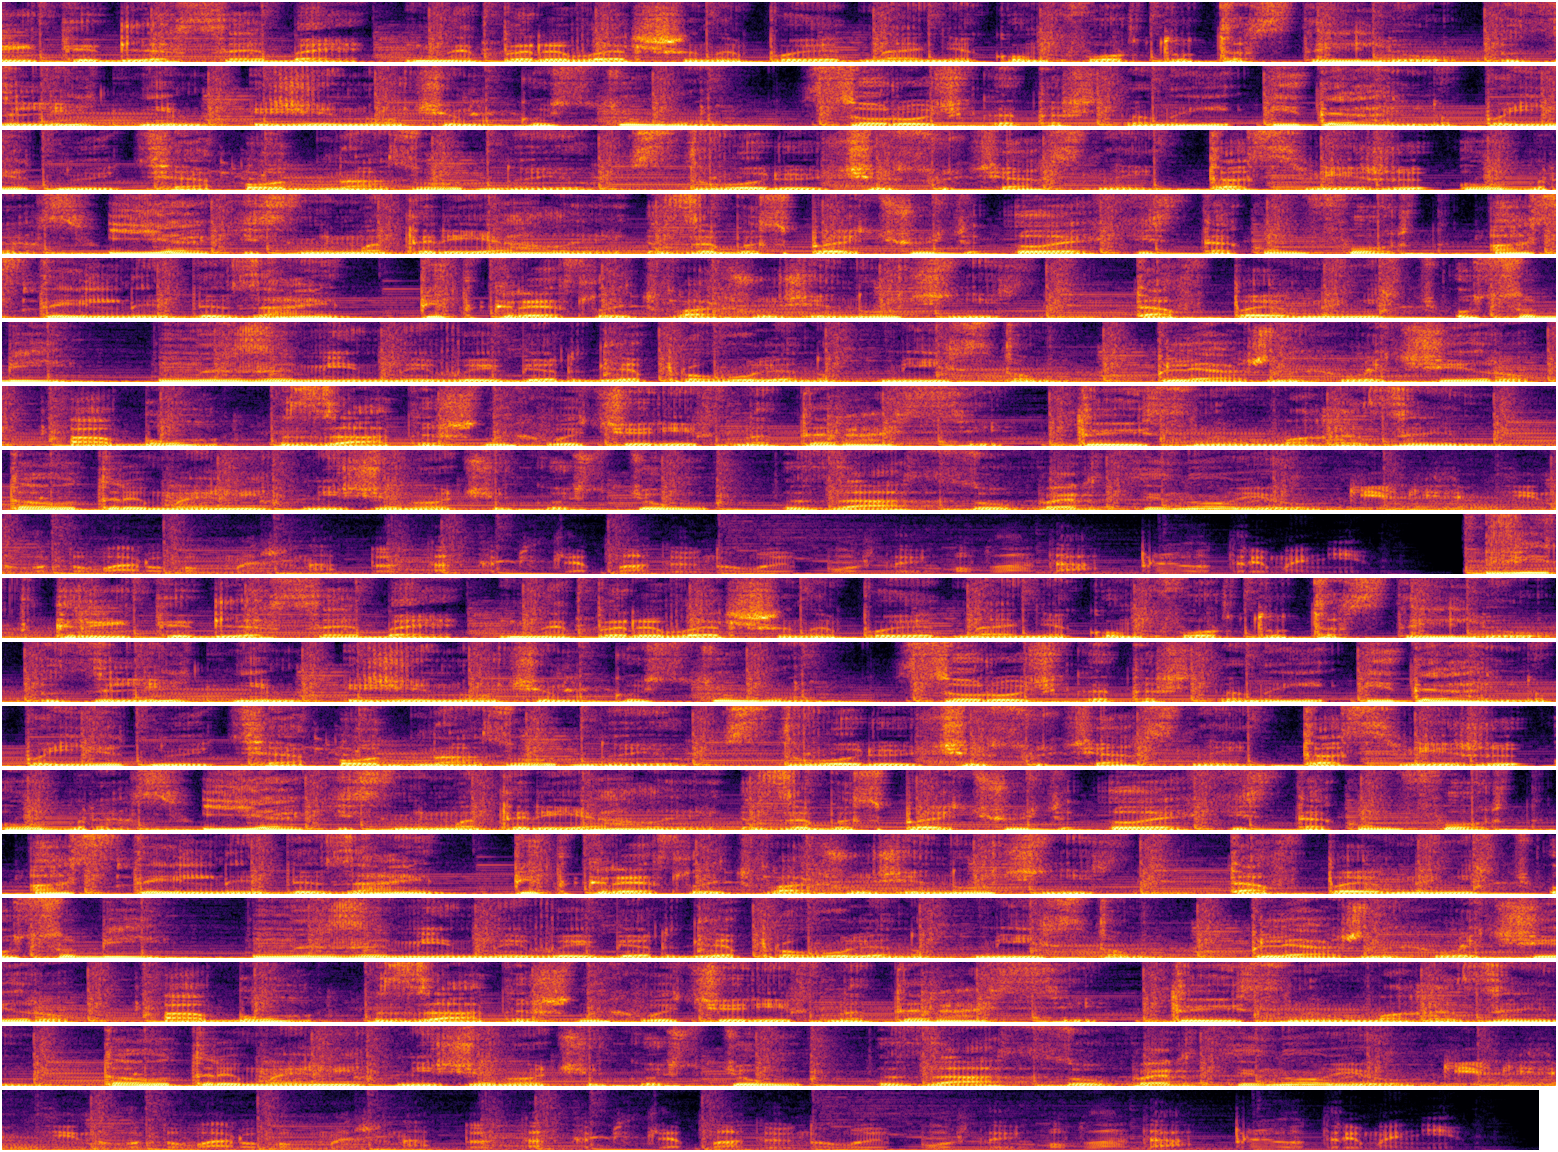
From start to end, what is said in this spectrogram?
Відкрити для себе неперевершене поєднання комфорту та стилю з літнім жіночим костюмом. Сорочка та штани ідеально поєднуються одна з одною, створюючи сучасний та свіжий образ. Якісні матеріали забезпечують легкість та комфорт, а стильний дизайн підкреслить вашу жіночність та впевненість у собі. Незамінний вибір для прогулянок містом, пляжних вечірок або затишних вечорів на терасі. Тисни в магазин та отримай літній жіночий костюм за суперціною. Кількість цінного товару обмежена. Доставка після платою нової пошти. Відкрити для себе неперевершене поєднання комфорту та стилю з літнім жіночим костюмом. Сорочка та штани ідеально поєднуються одна з одною, створюючи сучасний та свіжий образ. Якісні матеріали забезпечують легкість та комфорт, а стильний дизайн підкреслить вашу жіночність та впевненість у собі. Незамінний вибір для прогулянок містом, пляжних вечірок або затишних вечорів на терасі. Тисни в магазин та отримай літній жіночий костюм за суперціною. Кількість цінного товару обмежена. Доставка після платою нової пошти. Оплата.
